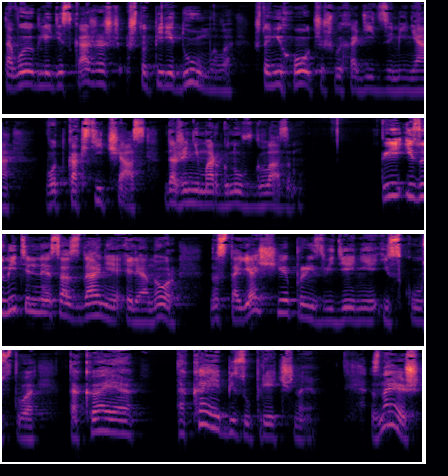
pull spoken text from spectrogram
Того и гляди скажешь, что передумала, что не хочешь выходить за меня. Вот как сейчас, даже не моргнув глазом. Ты изумительное создание, Элеонор, настоящее произведение искусства, такая, такая безупречная. Знаешь,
